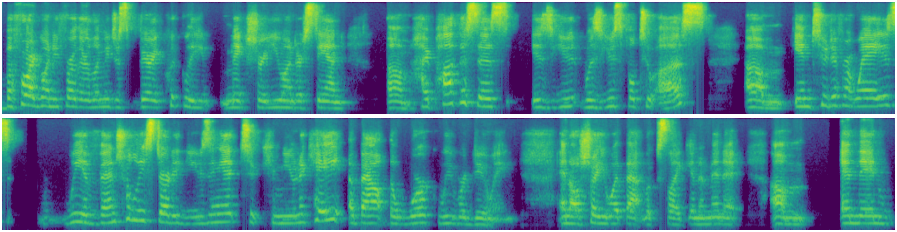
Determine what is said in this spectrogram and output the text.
before I go any further, let me just very quickly make sure you understand um, hypothesis is was useful to us um, in two different ways. We eventually started using it to communicate about the work we were doing. And I'll show you what that looks like in a minute. Um, and then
